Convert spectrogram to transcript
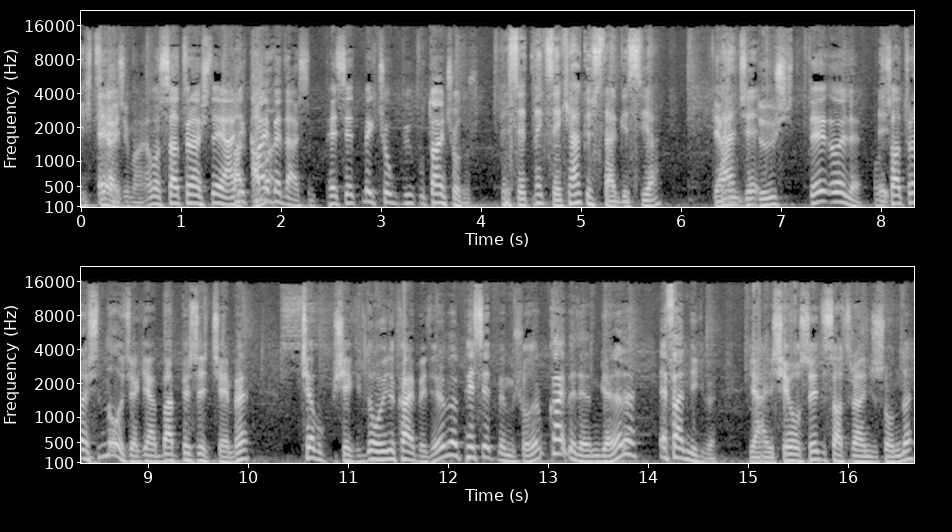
ihtiyacım var. Ama satrançta yani Bak, ama- kaybedersin. Pes etmek çok büyük utanç olur. Pes etmek zeka göstergesi ya. Yani Bence dövüşte öyle. O E- satrançta ne olacak yani ben pes edeceğime çabuk bir şekilde oyunu kaybederim ve pes etmemiş olurum. Kaybederim gene de efendi gibi. Yani şey olsaydı satrancı sonunda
